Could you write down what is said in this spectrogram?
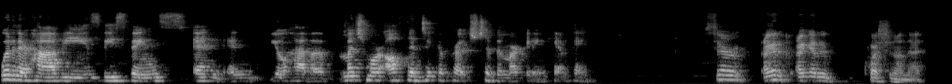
what are their hobbies these things and and you'll have a much more authentic approach to the marketing campaign. Sarah i got i got a question on that.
